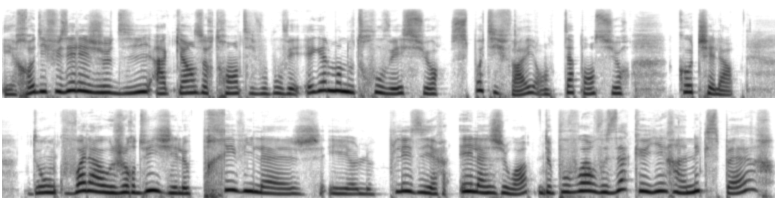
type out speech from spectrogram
et rediffusée les jeudis à 15h30. Et vous pouvez également nous trouver sur Spotify en tapant sur Coachella. Donc voilà, aujourd'hui j'ai le privilège et euh, le plaisir et la joie de pouvoir vous accueillir un expert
